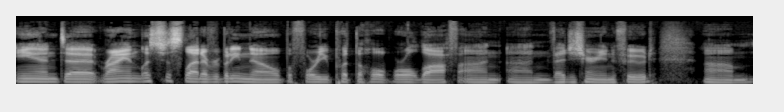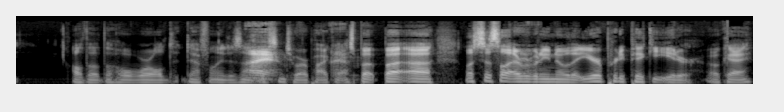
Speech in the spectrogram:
and uh, Ryan, let's just let everybody know before you put the whole world off on on vegetarian food. Um, although the whole world definitely does not I listen am. to our podcast. But but uh, let's just let everybody know that you're a pretty picky eater. Okay,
